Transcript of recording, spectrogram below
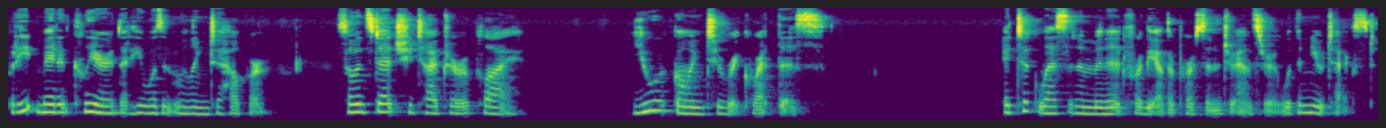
but he made it clear that he wasn't willing to help her. So instead, she typed her reply You are going to regret this. It took less than a minute for the other person to answer with a new text.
